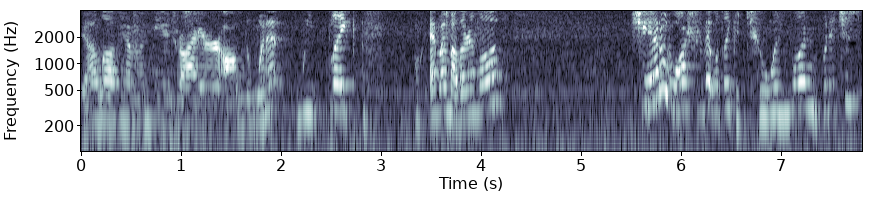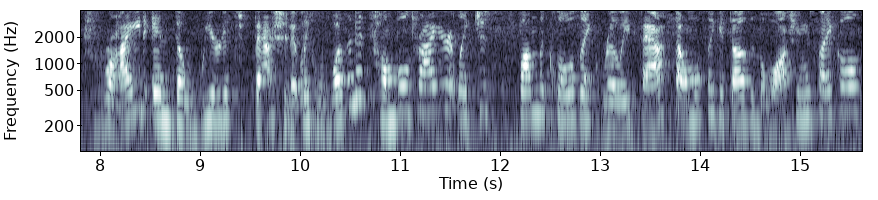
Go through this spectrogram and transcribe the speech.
Yeah, I love having a dryer. Um, the one at, we like, at my mother-in-law's, she had a washer that was like a two-in-one, but it just dried in the weirdest fashion. It like wasn't a tumble dryer. It like just spun the clothes like really fast, almost like it does in the washing cycle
